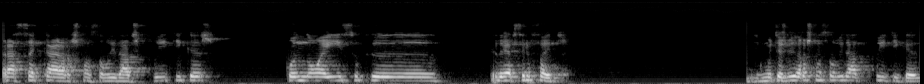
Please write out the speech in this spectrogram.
para sacar responsabilidades políticas quando não é isso que, que deve ser feito. E muitas vezes a responsabilidade política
